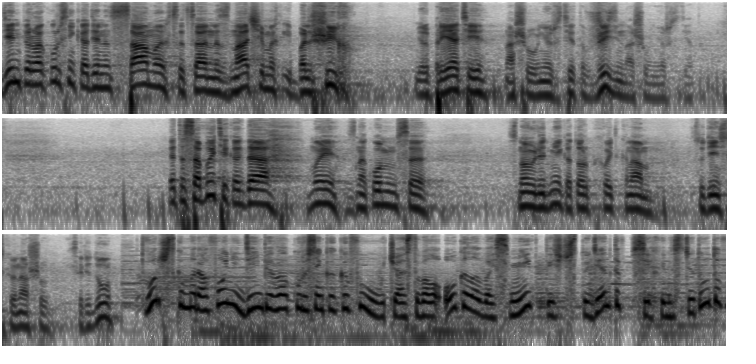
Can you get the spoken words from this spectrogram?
День первокурсника – один из самых социально значимых и больших мероприятий нашего университета, в жизни нашего университета. Это событие, когда мы знакомимся с новыми людьми, которые приходят к нам студенческую нашу среду. В творческом марафоне «День первокурсника КФУ» участвовало около 8 тысяч студентов всех институтов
